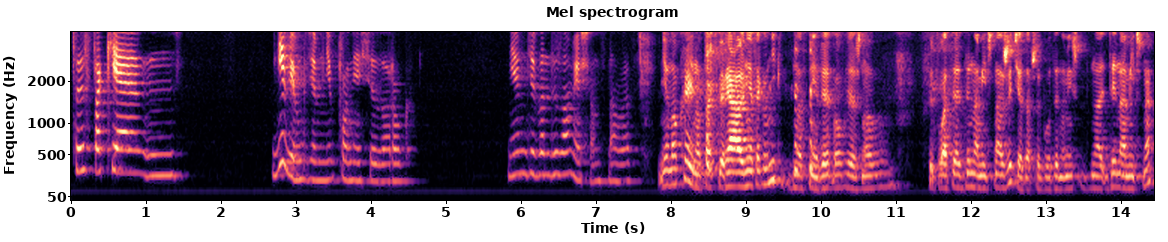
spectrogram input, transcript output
to jest takie. Mm, nie wiem, gdzie mnie poniesie za rok. Nie wiem, gdzie będę za miesiąc nawet. Nie no okej, no tak realnie tego nikt z nas nie wie, bo wiesz, no sytuacja jest dynamiczna, życie zawsze było dynamicz- dynamiczne,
